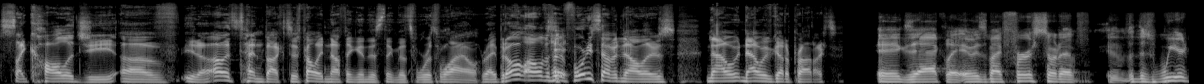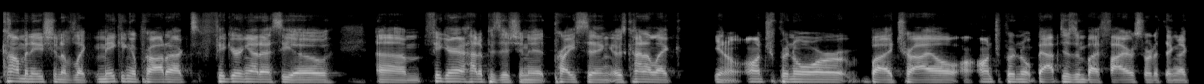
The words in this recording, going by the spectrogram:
psychology of you know oh it's 10 bucks there's probably nothing in this thing that's worthwhile right but all, all of a sudden $47 now now we've got a product Exactly. It was my first sort of this weird combination of like making a product, figuring out SEO, um, figuring out how to position it, pricing. It was kind of like you know entrepreneur by trial, entrepreneur baptism by fire sort of thing, like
